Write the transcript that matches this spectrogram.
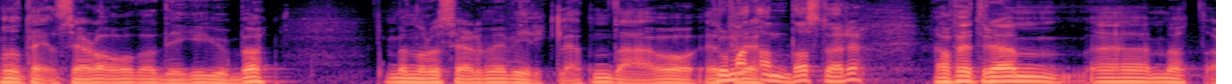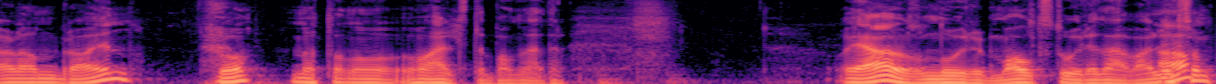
så du ser du at det er diger gubbe. Men når du ser dem i virkeligheten, det er jo... De er enda større. Ja, for jeg tror jeg eh, møtte, er han Brian? Så, møtte han og, og helste på han, heter. Og jeg er jo sånn normalt stor i neva, Ja. liksom.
